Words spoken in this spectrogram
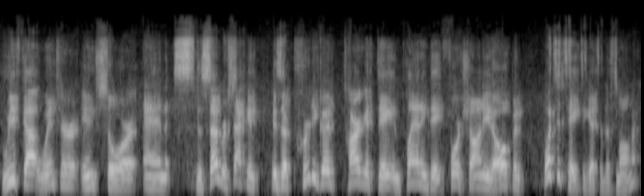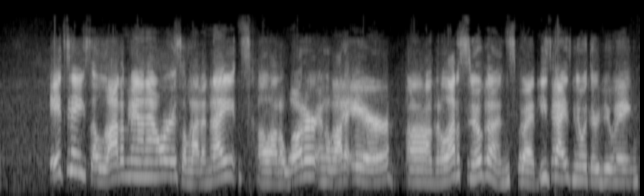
we've got winter in store, and December 2nd is a pretty good target date and planning date for Shawnee to open. What's it take to get to this moment? It takes a lot of man hours, a lot of nights, a lot of water, and a lot of air, um, and a lot of snow guns. But these guys know what they're doing.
